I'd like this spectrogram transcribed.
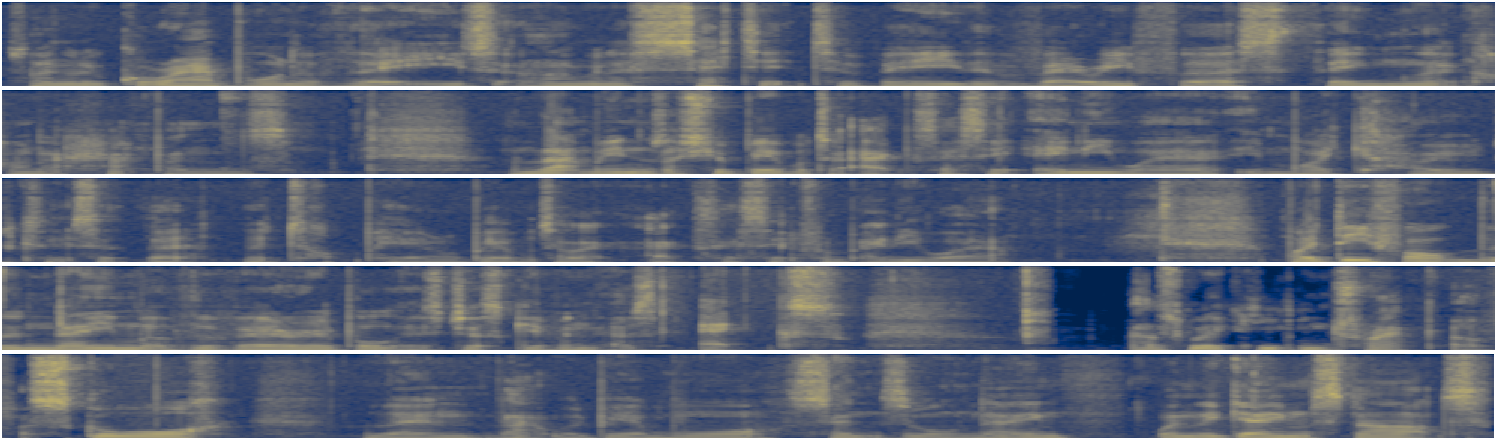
So I'm going to grab one of these and I'm going to set it to be the very first thing that kind of happens. And that means I should be able to access it anywhere in my code because it's at the, the top here. I'll be able to access it from anywhere. By default, the name of the variable is just given as x as we're keeping track of a score, then that would be a more sensible name. When the game starts,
